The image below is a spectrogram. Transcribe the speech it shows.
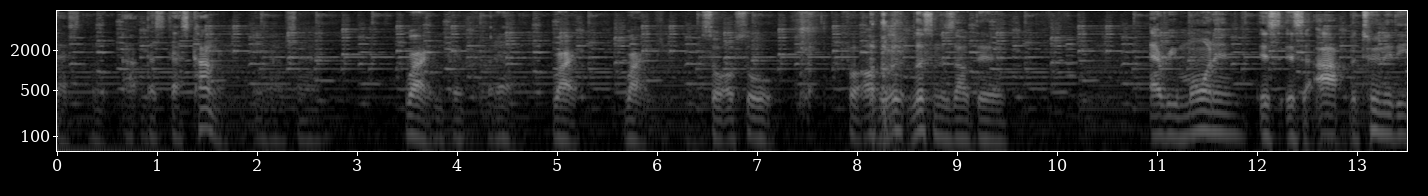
that's that's that's coming. You know what I'm saying? Right. Be grateful for that. Right, right. So, oh, so for all the li- listeners out there, every morning it's it's an opportunity.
